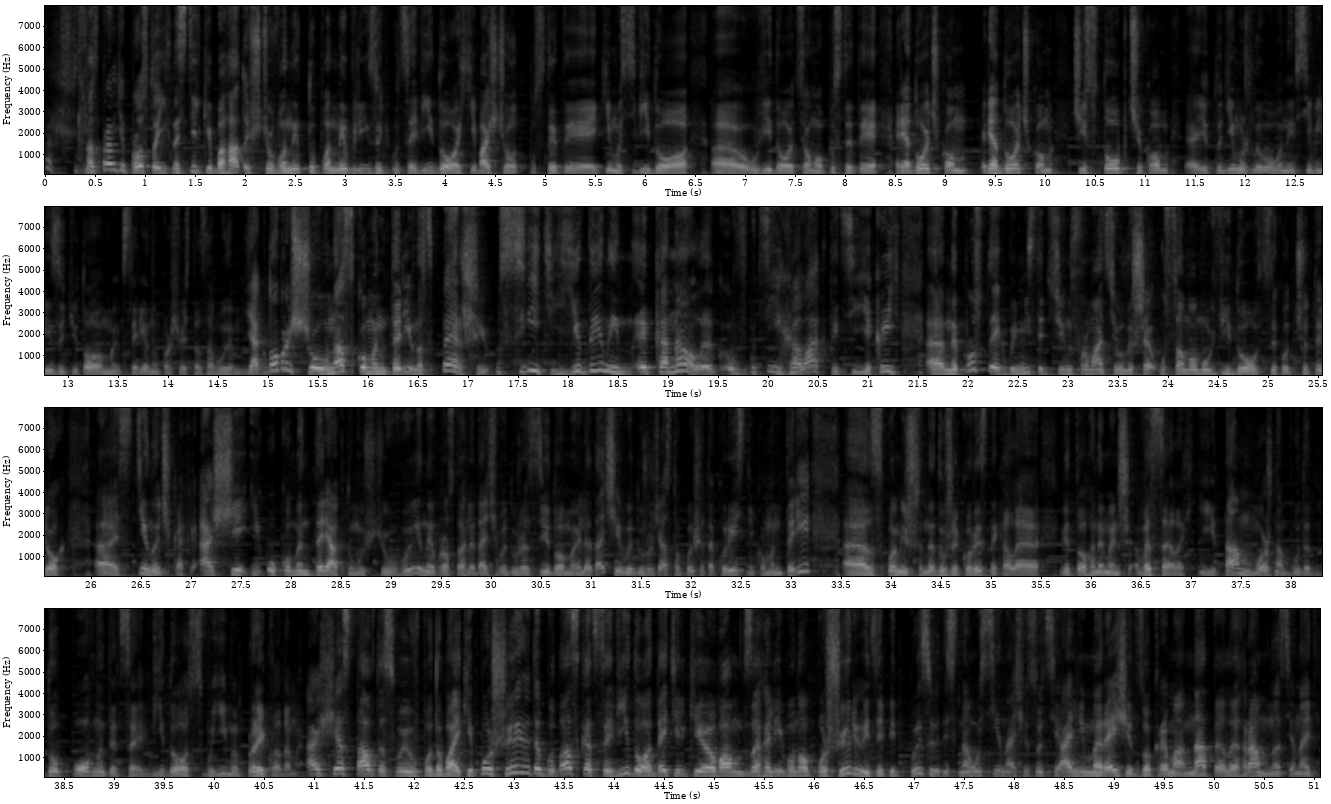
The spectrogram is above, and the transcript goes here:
Насправді просто їх настільки багато, що вони тупо не влізуть у це відео, хіба що от пустити якимось відео е, у відео цьому пустити рядочком, рядочком чи стовпчиком, е, і тоді, можливо, вони всі влізуть, і то ми все рівно про щось та забудемо. Як добре, що у нас коментарі, у нас перший у світі єдиний е, канал е, в цій галактиці, який е, не просто якби містить цю інформацію лише у самому відео в цих от чотирьох е, стіночках, а ще і у коментарях, тому що ви не просто глядач, ви дуже свідомий глядач, і ви дуже часто пишете корисні коментарі е, з поміж не дуже корисних, але від того не менш веселих. І там можна буде доповнити це відео своїми прикладами. А ще ставте свої вподобайки, поширюйте, будь ласка, це відео, де тільки вам взагалі воно поширюється. Підписуйтесь на усі наші соціальні мережі, зокрема на Телеграм. У нас є навіть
